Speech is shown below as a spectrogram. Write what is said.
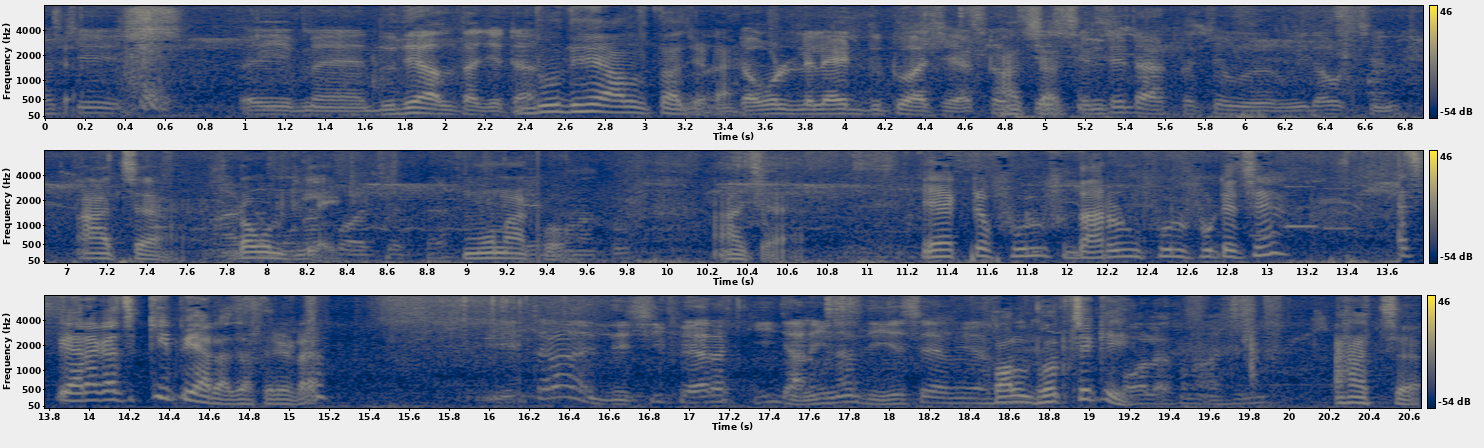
আছে। এই দুধে আলতা যেটা। দুধে আলতা যেটা। ডবল ডিলাইট দুটো আছে একটা হচ্ছে আচ্ছা, আচ্ছা। সেন্টেড আর একটা হচ্ছে উইদাউট সেন্ট আচ্ছা ডবল ডিলাইট মোনাকো আচ্ছা এ একটা ফুল দারুণ ফুল ফুটেছে। আজ পেয়ারা গাছ কি পেয়ারা জাতের এটা? এটা দেশি পেয়ারা কি জানি না দিয়েছে আমি ফল ধরছে কি? ফল এখন আসেনি। আচ্ছা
